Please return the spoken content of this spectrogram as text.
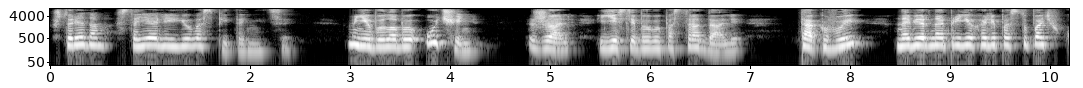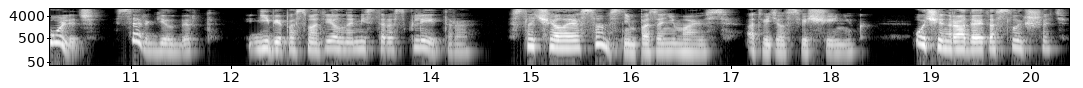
что рядом стояли ее воспитанницы. «Мне было бы очень жаль, если бы вы пострадали. Так вы, наверное, приехали поступать в колледж, сэр Гилберт?» Гиби посмотрел на мистера Склейтера. «Сначала я сам с ним позанимаюсь», — ответил священник. «Очень рада это слышать.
